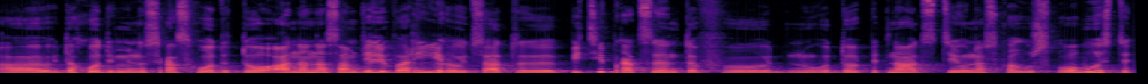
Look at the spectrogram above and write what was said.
а, доходы минус расходы, то она на самом деле варьируется от 5% э, ну, вот, до 15%. И у нас в Калужской области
